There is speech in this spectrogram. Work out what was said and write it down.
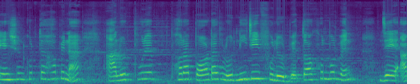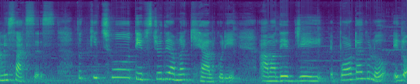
টেনশন করতে হবে না। আলুর পুরে ভরা পরোটাগুলো নিজেই ফুলে উঠবে। তখন বলবেন যে আমি সাকসেস তো কিছু টিপস যদি আমরা খেয়াল করি, আমাদের যেই পরোটাগুলো, এগুলো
